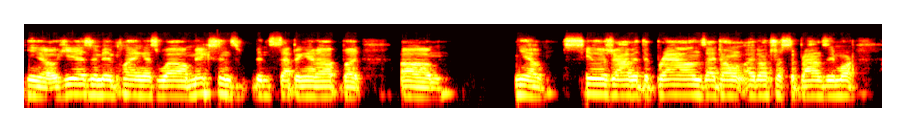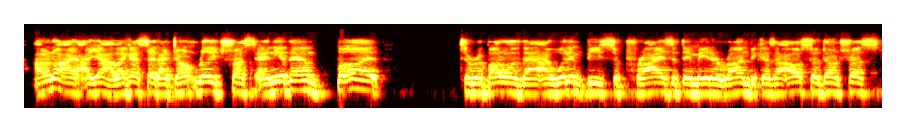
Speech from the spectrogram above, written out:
you know, he hasn't been playing as well. Mixon's been stepping it up, but, um, you know, Steelers are of the Browns. I don't, I don't trust the Browns anymore. I don't know. I, I, yeah, like I said, I don't really trust any of them. But to rebuttal that, I wouldn't be surprised if they made a run because I also don't trust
